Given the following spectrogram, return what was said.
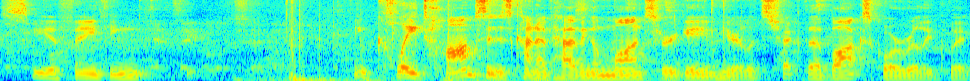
See if anything I think Klay Thompson is kind of having a monster game here. Let's check the box score really quick.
